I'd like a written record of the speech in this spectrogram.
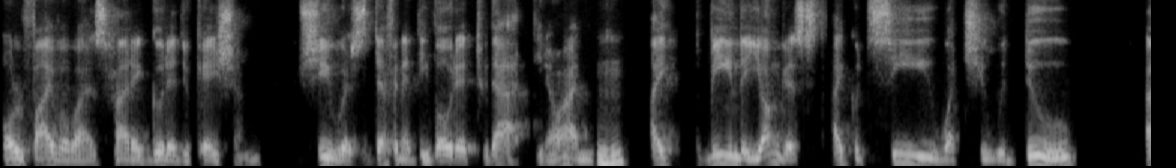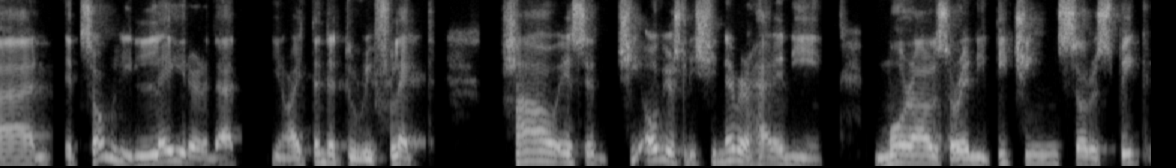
all five of us, had a good education. She was definitely devoted to that, you know, and mm-hmm. I, being the youngest, I could see what she would do. And it's only later that, you know, I tended to reflect how is it she obviously she never had any morals or any teachings so to speak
